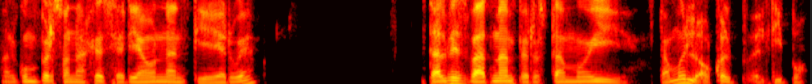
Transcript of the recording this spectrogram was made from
algún personaje sería un antihéroe. Tal vez Batman, pero está muy, está muy loco el, el tipo.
